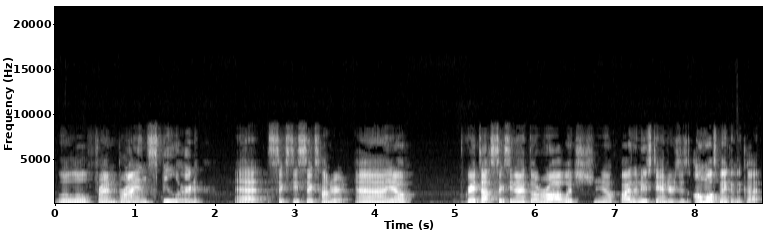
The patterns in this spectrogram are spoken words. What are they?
little, little friend Brian Spillard at 6600. Uh, you know, grades out 69th overall, which you know by the new standards is almost making the cut.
